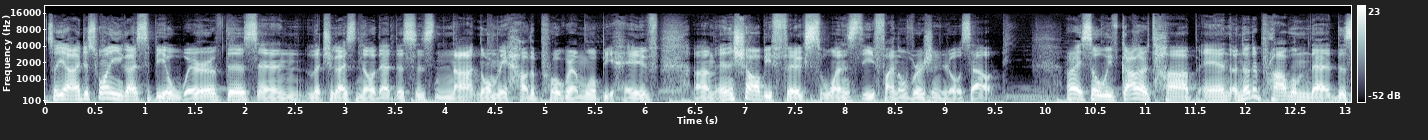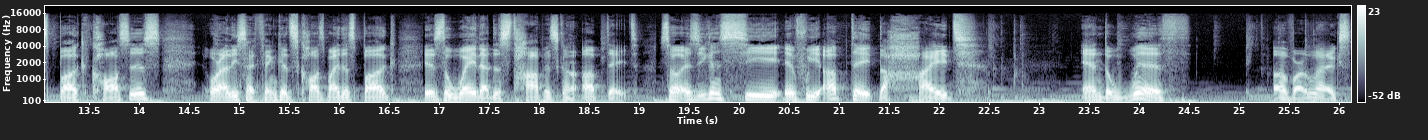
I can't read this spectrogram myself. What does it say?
So yeah, I just want you guys to be aware of this and let you guys know that this is not normally how the program will behave. Um, and it shall be fixed once the final version rolls out. Alright, so we've got our top, and another problem that this bug causes or at least I think it's caused by this bug, is the way that this top is going to update. So as you can see, if we update the height and the width of our legs,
